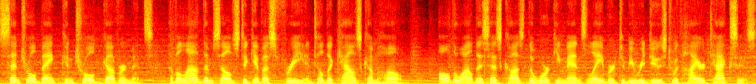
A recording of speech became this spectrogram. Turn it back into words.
Central bank controlled governments have allowed themselves to give us free until the cows come home, all the while this has caused the working man's labor to be reduced with higher taxes,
